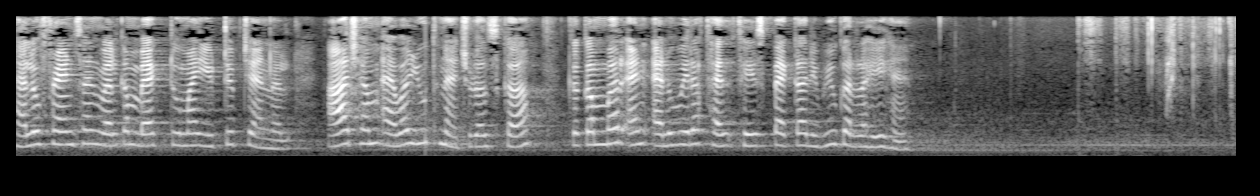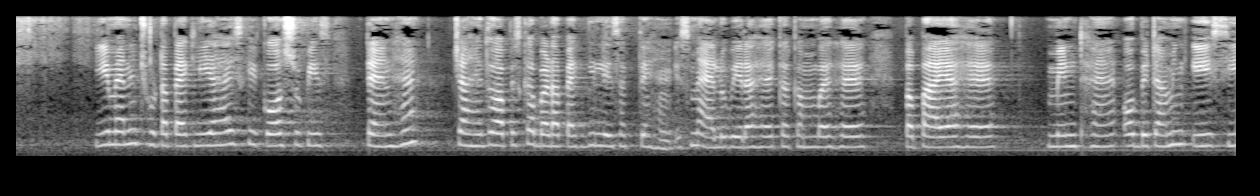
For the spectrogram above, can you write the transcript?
Hello friends and welcome back to my YouTube channel आज हम एवर यूथ नेचुरल्स का cucumber and aloe vera face pack का रिव्यू कर रहे हैं। ये मैंने छोटा पैक लिया है इसकी कॉस्ट रुपीज़ टेन है। चाहे तो आप इसका बड़ा पैक भी ले सकते हैं। इसमें एलोवेरा है ककम्बर है पपाया है मिंट है और विटामिन ए सी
